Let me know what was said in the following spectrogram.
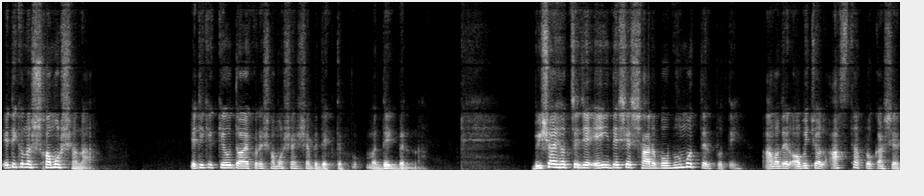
এটি কোনো সমস্যা না। এটিকে কেউ দয়া করে সমস্যা হিসাবে দেখতে দেখবেন না। বিষয় হচ্ছে যে এই দেশের সার্বভৌমত্বের প্রতি আমাদের অবিচল আস্থা প্রকাশের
